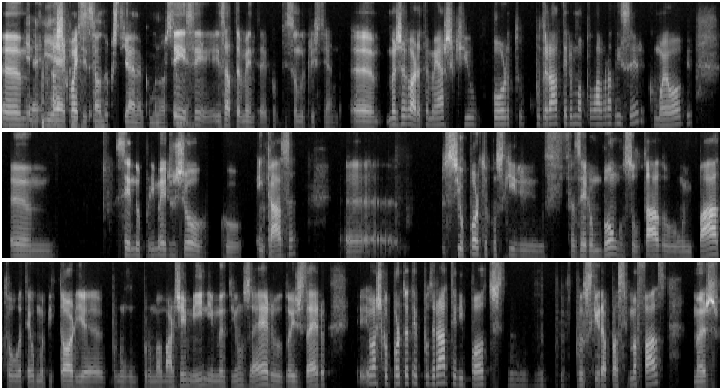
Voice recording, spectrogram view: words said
Um, e é, e é a competição ser... do Cristiano, como nós sabemos. Sim, sim, exatamente, é a competição do Cristiano. Uh, mas agora também acho que o Porto poderá ter uma palavra a dizer, como é óbvio, um, sendo o primeiro jogo em casa. Uh, se o Porto conseguir fazer um bom resultado, um empate ou até uma vitória por, um, por uma margem mínima de 1-0, 2-0, eu acho que o Porto até poderá ter hipóteses de, de, de prosseguir a próxima fase, mas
